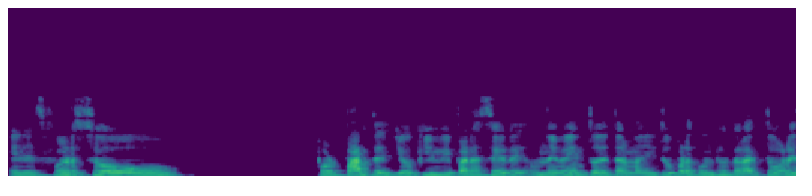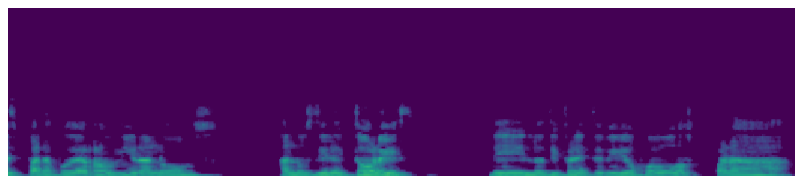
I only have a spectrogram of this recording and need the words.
el esfuerzo por parte de Joe Kigley para hacer un evento de tal magnitud, para contratar actores, para poder reunir a los, a los directores de los diferentes videojuegos, para,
